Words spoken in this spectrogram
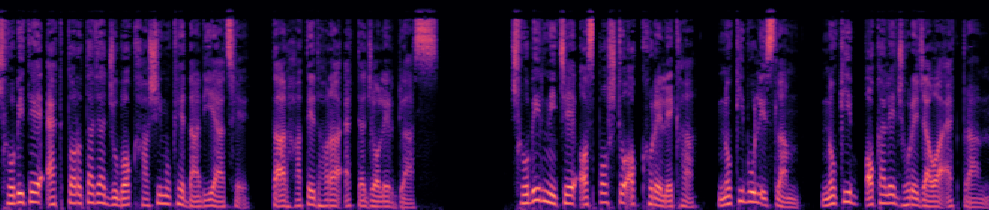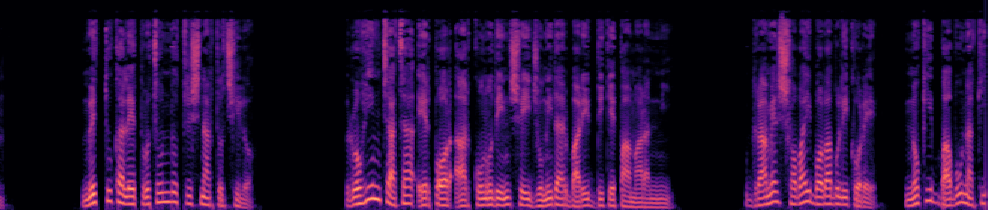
ছবিতে এক তরতাজা যুবক হাসিমুখে দাঁড়িয়ে আছে, তার হাতে ধরা একটা জলের গ্লাস। ছবির নিচে অস্পষ্ট অক্ষরে লেখা, নকিবুল ইসলাম, নকিব অকালে ঝরে যাওয়া এক প্রাণ। মৃত্যুকালে প্রচণ্ড তৃষ্ণার্ত ছিল। রহিম চাচা এরপর আর কোনোদিন সেই জমিদার বাড়ির দিকে পা মারাননি। গ্রামের সবাই বলাবলি করে, নকিব বাবু নাকি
